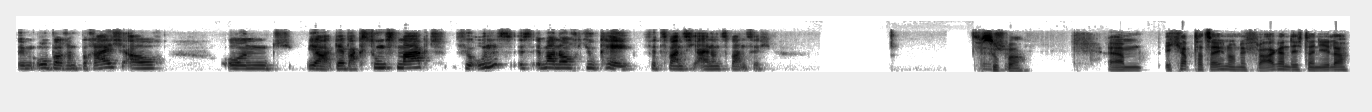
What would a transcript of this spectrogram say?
im oberen Bereich auch. Und ja, der Wachstumsmarkt für uns ist immer noch UK für 2021. Super. Ähm, ich habe tatsächlich noch eine Frage an dich, Daniela.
